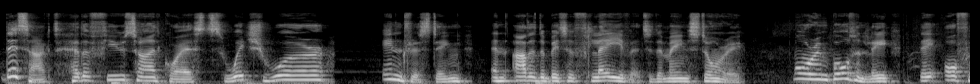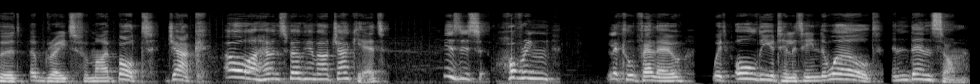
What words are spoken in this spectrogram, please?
This act had a few side quests which were interesting and added a bit of flavour to the main story. More importantly, they offered upgrades for my bot, Jack. Oh, I haven't spoken about Jack yet. Here's this hovering little fellow with all the utility in the world, and then some.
